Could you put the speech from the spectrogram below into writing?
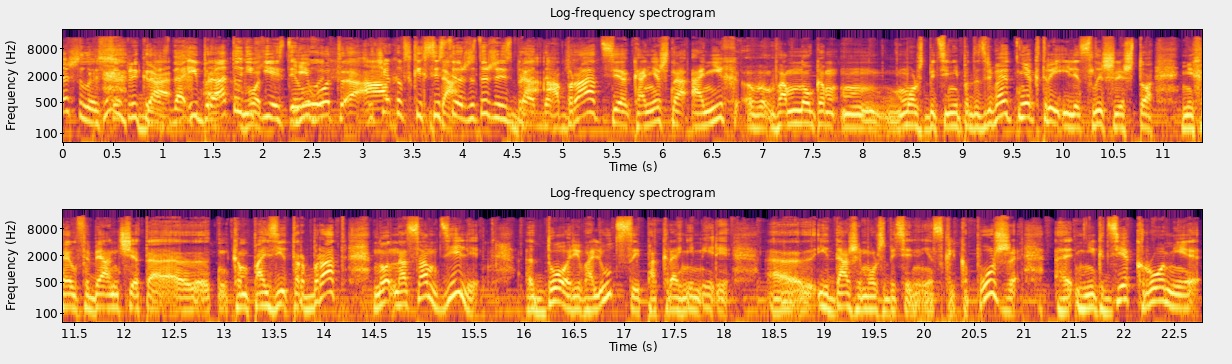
сошлось, все прекрасно. Да. И брат у них есть. И у, вот, у а, чеховских сестер же тоже есть брат. Да. да. А братья, конечно, о них во многом, может быть, и не подозревают некоторые, или слышали, что Михаил Фабианович это э, композитор-брат, но на самом деле до революции, по крайней мере, э, и даже, может быть, несколько позже, э, нигде, кроме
